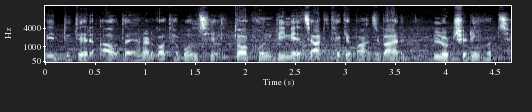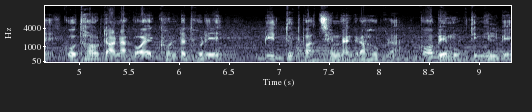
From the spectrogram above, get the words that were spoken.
বিদ্যুতের আওতায় আনার কথা বলছে, তখন দিনে চার থেকে পাঁচবার লোডশেডিং হচ্ছে। কোথাও টানা কয়েক ঘণ্টা ধরে বিদ্যুৎ পাচ্ছেন না গ্রাহকরা। কবে মুক্তি মিলবে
